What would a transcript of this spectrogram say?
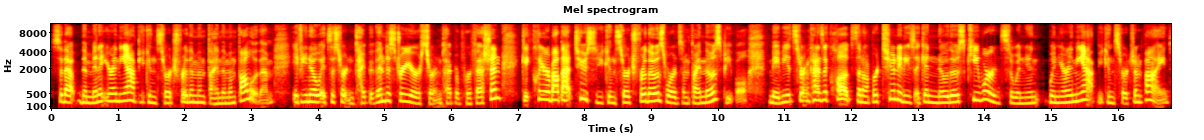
so that the minute you're in the app, you can search for them and find them and follow them. If you know it's a certain type of industry or a certain type of profession, get clear about that too so you can search for those words and find those people. Maybe it's certain kinds of clubs and opportunities. Again, know those keywords so when you when you're in the app, you can search and find.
